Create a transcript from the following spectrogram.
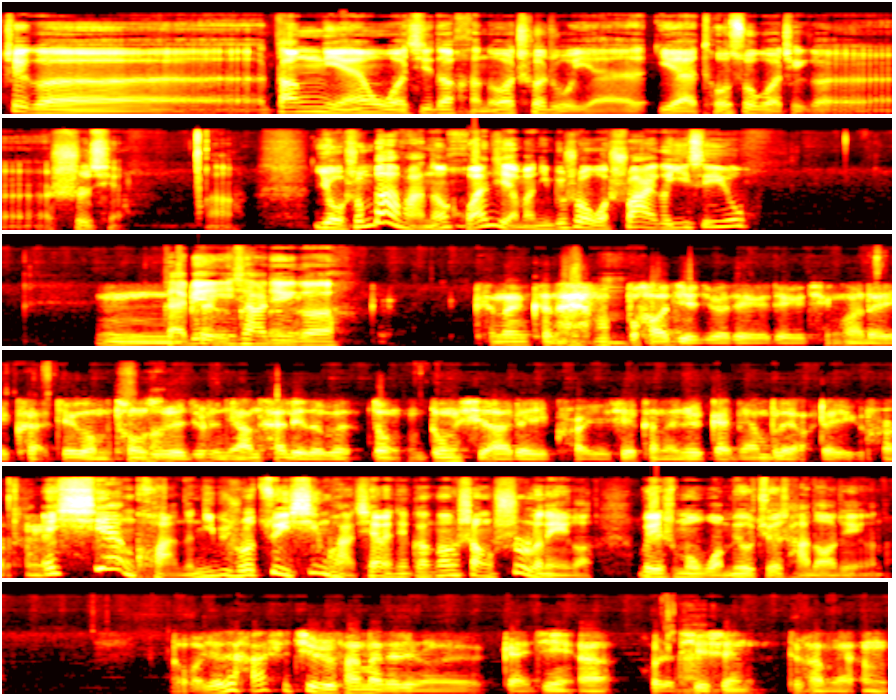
这个当年我记得很多车主也也投诉过这个事情啊，有什么办法能缓解吗？你比如说我刷一个 ECU，嗯，改变一下这个。可能可能不好解决这个这个情况这一块，这个我们通俗的就是娘胎里的东东西啊这一块，有些可能是改变不了这一块。哎，现款的，你比如说最新款，前两天刚刚上市的那个，为什么我没有觉察到这个呢？我觉得还是技术方面的这种改进啊，或者提升这方面，嗯，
